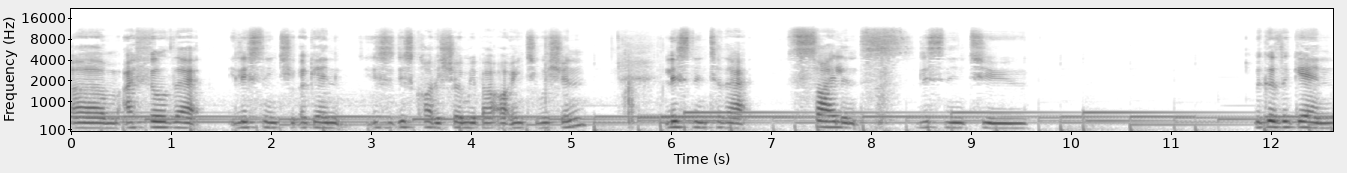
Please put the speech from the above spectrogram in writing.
um, I feel that listening to again, this this card is showing me about our intuition, listening to that silence, listening to because again,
